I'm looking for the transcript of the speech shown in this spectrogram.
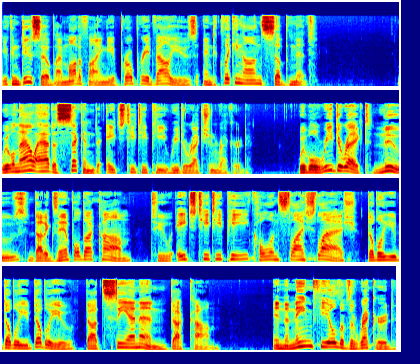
you can do so by modifying the appropriate values and clicking on Submit. We will now add a second HTTP redirection record. We will redirect news.example.com to http colon slash slash www.cnn.com. In the name field of the record,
